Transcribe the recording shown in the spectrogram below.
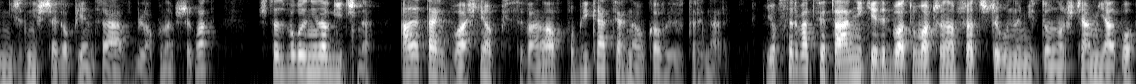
niż z niższego piętra w bloku na przykład? Że to jest w ogóle nielogiczne. Ale tak właśnie opisywano w publikacjach naukowych z weterynarii. I obserwacja ta niekiedy była tłumaczona na przykład szczególnymi zdolnościami albo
